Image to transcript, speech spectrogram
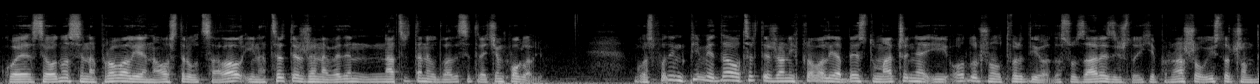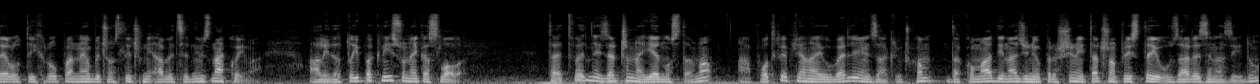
koje se odnose na provalije na ostravu Calal i na crteže naveden, nacrtane u 23. poglavlju. Gospodin Pim je dao crteže onih provalija bez tumačenja i odlučno utvrdio da su zarezi što ih je pronašao u istočnom delu tih rupa neobično slični abecednim znakovima, ali da to ipak nisu neka slova – Ta je tvrdnja izrečena jednostavno, a potkrepljena je uverljivim zaključkom da komadi nađeni u prašini tačno pristaju u zareze na zidu,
